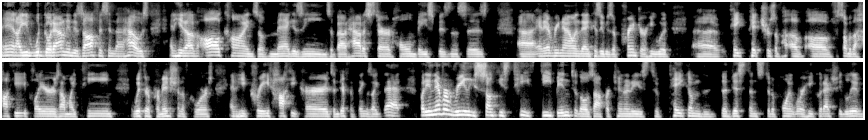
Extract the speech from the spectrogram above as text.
and I would go down in his office in the house, and he'd have all kinds of magazines about how to start home based businesses. Uh, and every now and then, because he was a printer, he would uh, take pictures of, of, of, some of the hockey players on my team with their permission, of course, and he'd create hockey cards and different things like that. But he never really sunk his teeth deep into those opportunities to take him the, the distance to the point where he could actually live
